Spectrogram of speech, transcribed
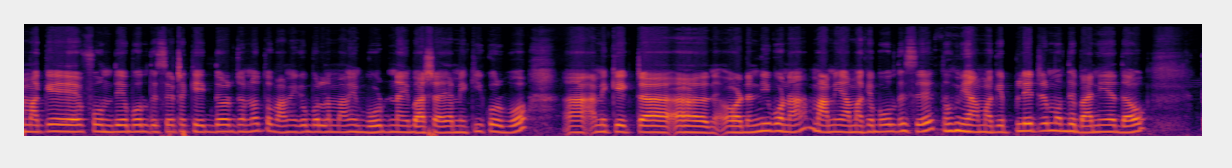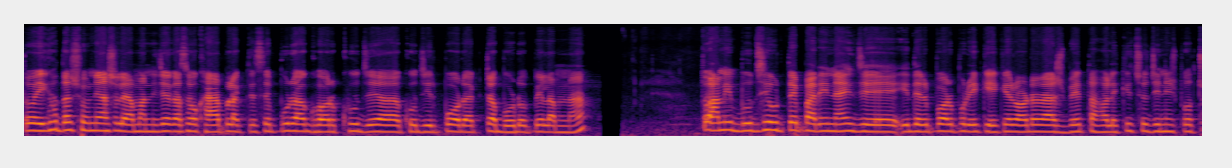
আমাকে ফোন দিয়ে বলতেছে একটা কেক দেওয়ার জন্য। তো মামিকে বললাম, মামি বোর্ড নাই বাসায়, আমি কি করব? আমি কেকটা অর্ডার নিব না। মামি আমাকে বলতেছে, তুমি আমাকে প্লেটের মধ্যে বানিয়ে দাও। তো এই কথা শুনে আসলে আমার নিজের কাছেও খারাপ লাগতেছে। পুরা ঘর খুঁজে, খুঁজির পর একটা বোর্ডও পেলাম না। তো আমি বুঝে উঠতে পারি নাই যে ঈদের পরপরই কেকের অর্ডার আসবে। তাহলে কিছু জিনিসপত্র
